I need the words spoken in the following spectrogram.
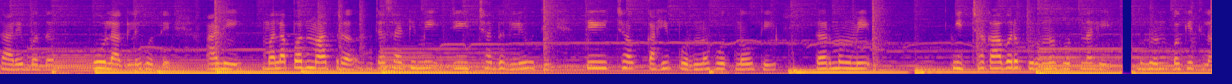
सारे बदल होऊ लागले होते. आणि मला पण मात्र ज्यासाठी मी जी इच्छा धरली होती ती इच्छा काही पूर्ण होत नव्हती. तर मग मी इच्छा का बरं पूर्ण होत नाही म्हणून बघितलं.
